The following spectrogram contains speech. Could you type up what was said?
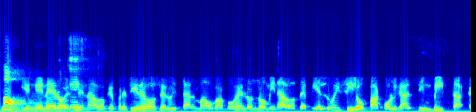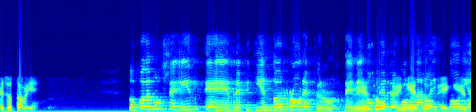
No, y en enero el Senado que preside José Luis Dalmau va a coger los nominados de Pierluisi y los va a colgar sin vista. ¿Eso está bien? No podemos seguir eh, repitiendo errores, pero tenemos que recordar la historia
